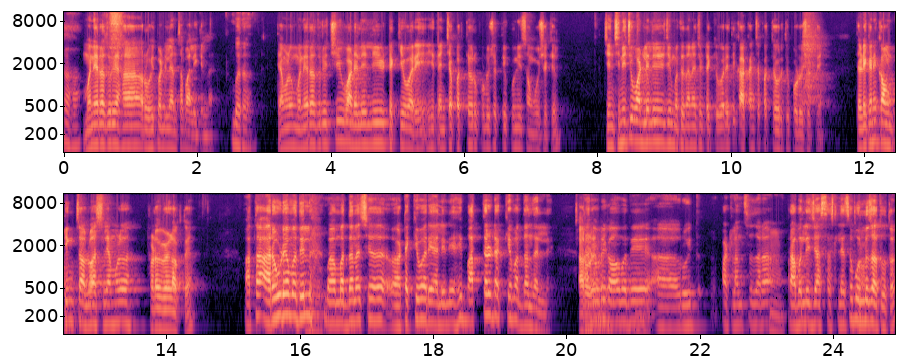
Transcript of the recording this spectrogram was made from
हा, हा. मनेराजुरी हा रोहित पाटील यांचा बालेकिल्ला आहे. बरोबर. त्यामुळे मनेराजुरीची वाढलेली टक्केवारी ही त्यांच्या पत्त्यावर पडू शकते कुणी सांगू शकेल. चिंचणीची वाढलेली जी मतदानाची टक्केवारी ती काकांच्या पत्त्यावरती पडू शकते. त्या ठिकाणी काउंटिंग चालू असल्यामुळं थोडा वेळ लागतोय. आता आरवड्यामधील मतदानाची टक्केवारी आलेली आहे. बहात्तर टक्के मतदान झालेलं आहे. आरवडे गावामध्ये रोहित पाटलांचं जरा. प्राबल्य जास्त असल्याचं बोललं. जात होतं.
